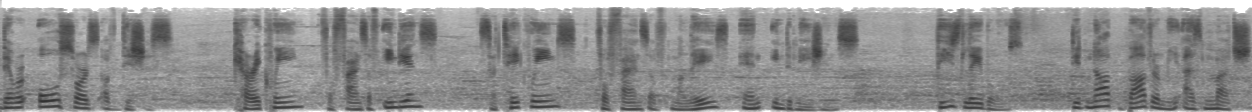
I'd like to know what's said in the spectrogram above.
there were all sorts of dishes. Curry queen for fans of Indians, satay queens for fans of Malays and Indonesians. These labels did not bother me as much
